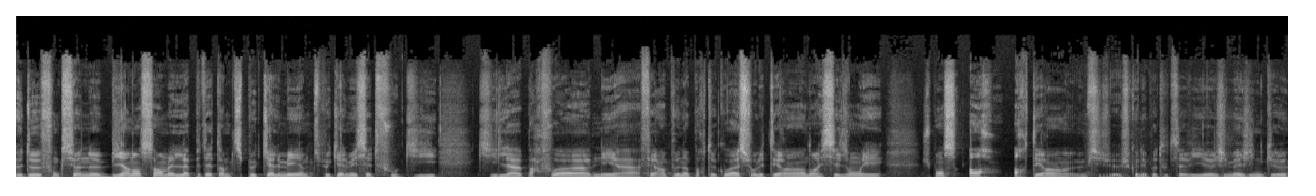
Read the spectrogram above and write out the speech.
eux deux fonctionnent bien ensemble. Elle l'a peut-être un petit peu calmé, un petit peu calmé cette fou qui, qui l'a parfois amené à faire un peu n'importe quoi sur les terrains, dans les saisons et je pense hors, hors terrain, même si je ne connais pas toute sa vie, j'imagine que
